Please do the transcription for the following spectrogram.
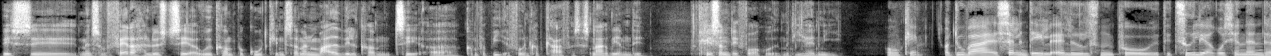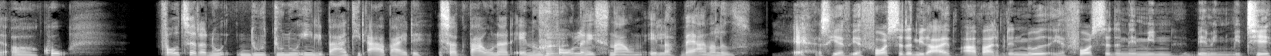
hvis øh, man som forfatter har lyst til at udkomme på Gudkendt, så er man meget velkommen til at komme forbi og få en kop kaffe, og så snakker vi om det. Det er sådan, det er foregået med de her ni. Okay. Og du var selv en del af ledelsen på det tidligere Rosianande og Co. Fortsætter nu, nu, du nu egentlig bare dit arbejde, så bare under et andet forlagsnavn, eller hvad er anderledes? Ja, altså jeg, jeg fortsætter mit arbejde på den måde, at jeg fortsætter med min, med min métier,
